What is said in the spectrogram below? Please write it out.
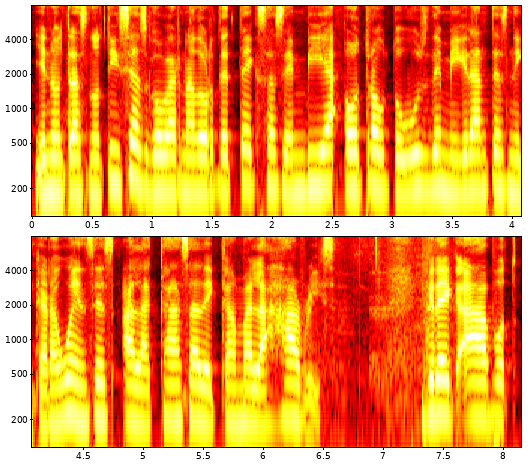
Y en otras noticias, gobernador de Texas envía otro autobús de migrantes nicaragüenses a la casa de Kamala Harris. Greg Abbott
